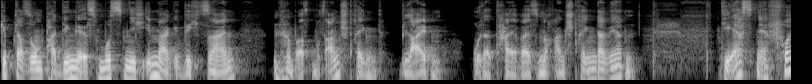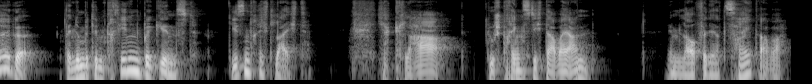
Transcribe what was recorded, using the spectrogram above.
gibt da so ein paar Dinge, es muss nicht immer Gewicht sein, aber es muss anstrengend bleiben oder teilweise noch anstrengender werden. Die ersten Erfolge, wenn du mit dem Training beginnst, die sind recht leicht. Ja klar, du strengst dich dabei an. Im Laufe der Zeit aber,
